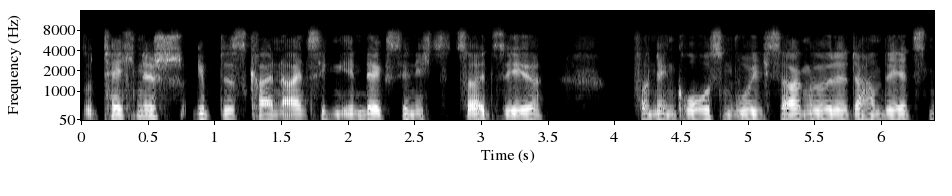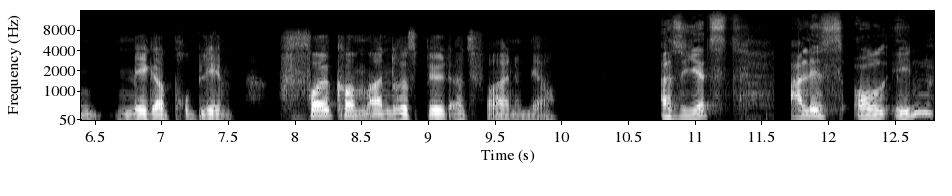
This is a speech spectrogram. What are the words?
So technisch gibt es keinen einzigen Index, den ich zurzeit sehe, von den großen, wo ich sagen würde, da haben wir jetzt ein mega Problem. Vollkommen anderes Bild als vor einem Jahr. Also jetzt alles all in.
